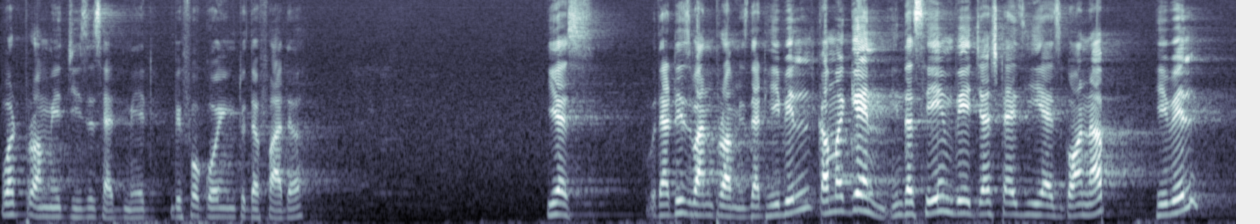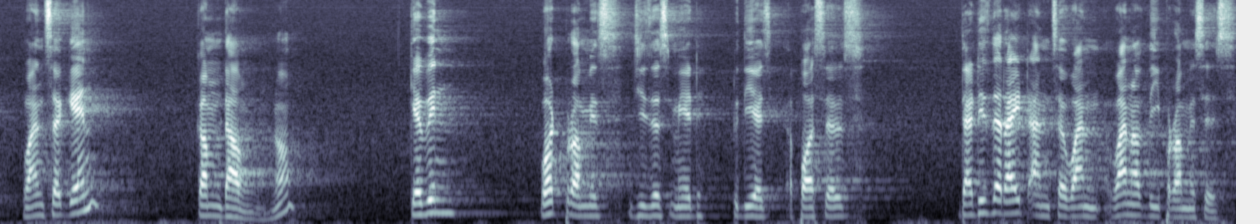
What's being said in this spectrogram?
what promise Jesus had made before going to the Father? Yes, that is one promise that he will come again in the same way, just as he has gone up, he will once again come down. No? Kevin, what promise Jesus made to the apostles? That is the right answer, one, one of the promises,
